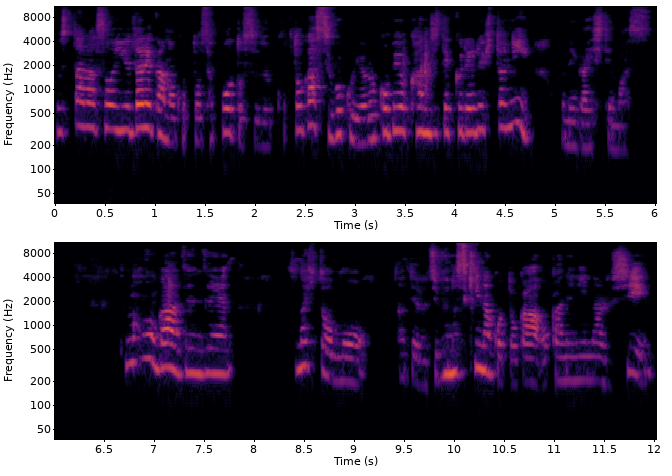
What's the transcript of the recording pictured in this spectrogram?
そしたらそういう誰かのことをサポートすることがすごく喜びを感じてくれる人にお願いしてます。その方が全然その人もなんていうの自分の好きなことがお金になるし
